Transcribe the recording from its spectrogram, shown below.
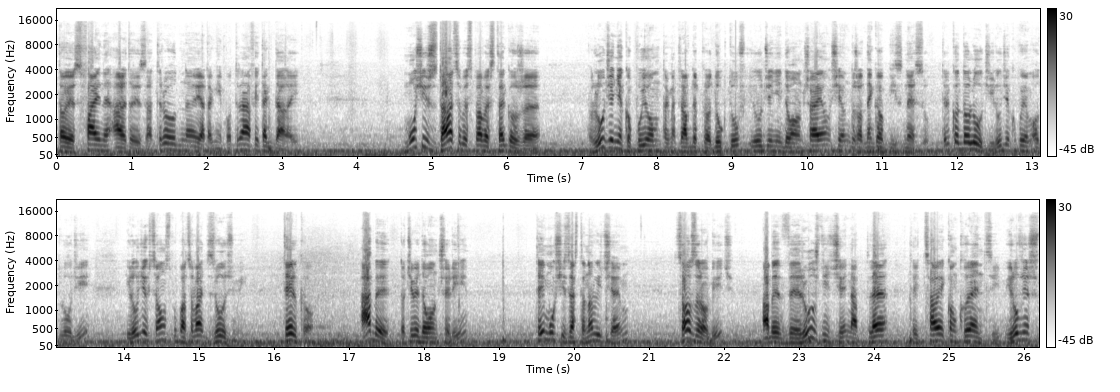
to jest fajne, ale to jest za trudne, ja tak nie potrafię i tak dalej. Musisz zdawać sobie sprawę z tego, że ludzie nie kupują tak naprawdę produktów i ludzie nie dołączają się do żadnego biznesu, tylko do ludzi. Ludzie kupują od ludzi i ludzie chcą współpracować z ludźmi. Tylko, aby do Ciebie dołączyli, Ty musisz zastanowić się, co zrobić, aby wyróżnić się na tle tej całej konkurencji i również,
